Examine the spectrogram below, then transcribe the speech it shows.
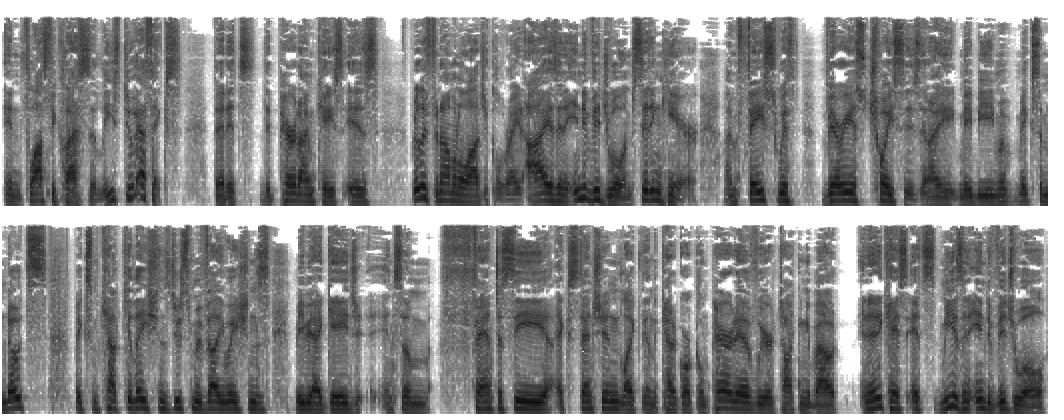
in philosophy classes at least do ethics. That it's, the paradigm case is really phenomenological, right? I, as an individual, I'm sitting here. I'm faced with various choices and I maybe make some notes, make some calculations, do some evaluations. Maybe I gauge in some fantasy extension, like in the categorical imperative we were talking about. In any case, it's me as an individual.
